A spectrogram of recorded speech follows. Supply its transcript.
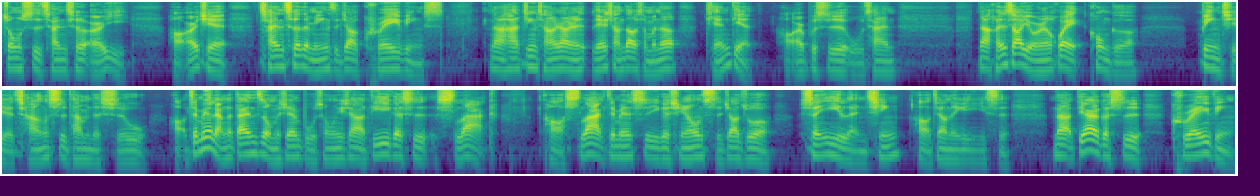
中式餐车而已。好，而且餐车的名字叫 Cravings，那它经常让人联想到什么呢？甜点，好，而不是午餐。 那很少有人会空格，并且尝试他们的食物。好，这边有两个单字，我们先补充一下。第一个是 slack，好，slack 这边是一个形容词，叫做生意冷清，好这样的一个意思。那第二个是 craving，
